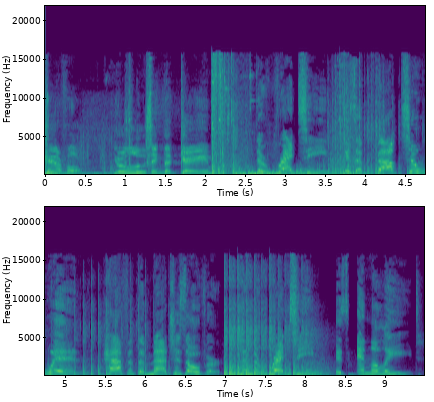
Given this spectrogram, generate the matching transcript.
Careful! You're losing the game! The red team is about to win! Half of the match is over, and the red team is in the lead.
